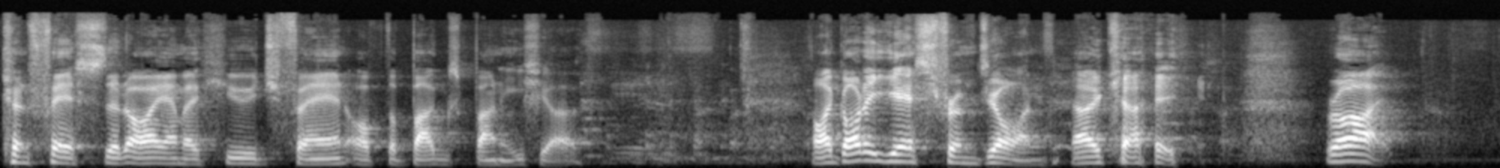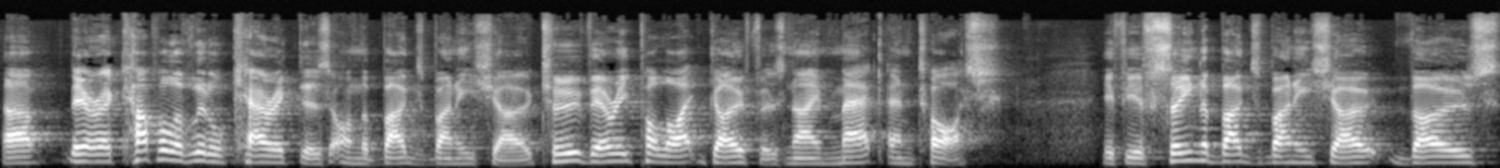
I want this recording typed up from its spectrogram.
confess that I am a huge fan of the Bugs Bunny show. I got a yes from John. Okay. Right. Uh, there are a couple of little characters on the Bugs Bunny show, two very polite gophers named Mac and Tosh. If you've seen the Bugs Bunny show, those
